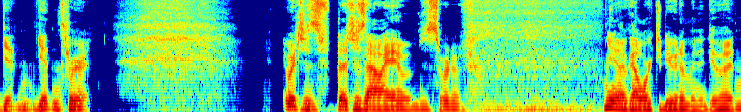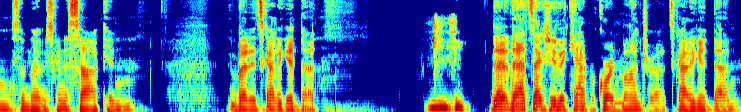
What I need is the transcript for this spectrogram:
getting getting through it. Which is that's just how I am. I'm just sort of you know, I've got work to do and I'm gonna do it and sometimes it's gonna suck and but it's gotta get done. that that's actually the Capricorn mantra. It's gotta get done.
